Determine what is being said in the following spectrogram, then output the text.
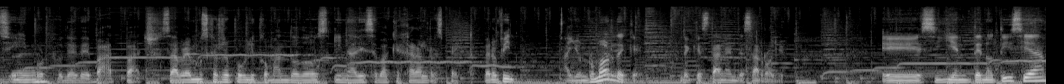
Sí, por, de, de Bad Batch. Sabremos que es Republic Commando 2 y nadie se va a quejar al respecto. Pero en fin, hay un rumor de que, de que están en desarrollo. Eh, siguiente noticia.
